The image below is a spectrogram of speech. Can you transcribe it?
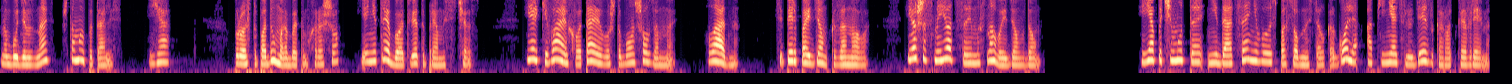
но будем знать, что мы пытались. Я... Просто подумай об этом, хорошо? Я не требую ответа прямо сейчас. Я киваю, хватаю его, чтобы он шел за мной. Ладно, теперь пойдем, Казанова. Йоша смеется, и мы снова идем в дом. Я почему-то недооцениваю способность алкоголя опьянять людей за короткое время.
